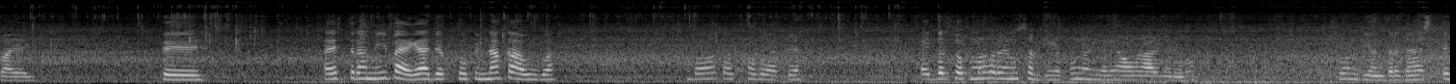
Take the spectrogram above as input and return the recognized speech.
ਪਾਇਆ ਜੀ। ਤੇ ਇਸ ਤਰ੍ਹਾਂ ਮੀਂਹ ਪੈ ਗਿਆ, ਦੇਖੋ ਕਿੰਨਾ ਕਾਊਗਾ ਬਹੁਤ ਔਖਾ ਹੋਇਆ ਪਿਆ। ਇੱਧਰ ਸੁਖਮਨ ਹੋਰਾਂ ਨੂੰ ਸਬਜ਼ੀਆਂ ਭੁੰਨਣੀਆਂ ਨੇ, ਆਉਣ ਵਾਲੀਆਂ ਨੇ ਉਹ। ਭੁੰਨਦੀ ਅੰਦਰ ਗੈਸ ਤੇ।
